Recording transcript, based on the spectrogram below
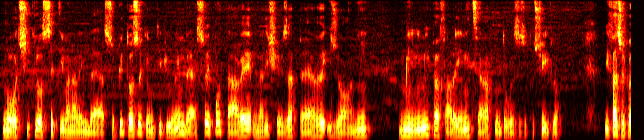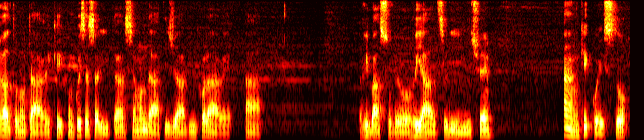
un nuovo ciclo settimanale inverso, piuttosto che un T più 1 inverso e portare una discesa per i giorni minimi per farla iniziare appunto questo sottociclo. Vi faccio peraltro notare che con questa salita siamo andati già a vincolare a ribasso, ovvero rialzo di indice, anche questo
